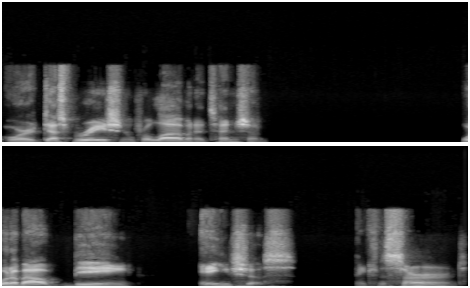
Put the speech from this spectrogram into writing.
or desperation for love and attention? What about being anxious and concerned?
